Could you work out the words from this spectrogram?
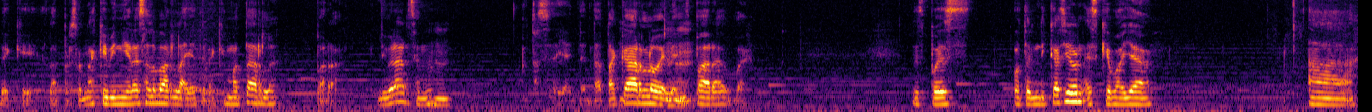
de que la persona que viniera a salvarla ella tenía que matarla para librarse, ¿no? Entonces ella intenta atacarlo, él le dispara. bueno. Después, otra indicación es que vaya a,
